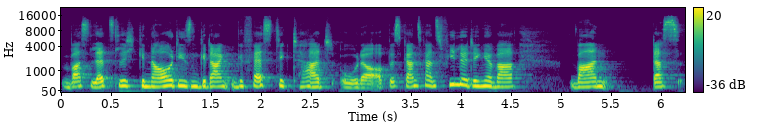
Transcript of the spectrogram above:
was letztlich genau diesen Gedanken gefestigt hat oder ob es ganz, ganz viele Dinge war, waren, das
